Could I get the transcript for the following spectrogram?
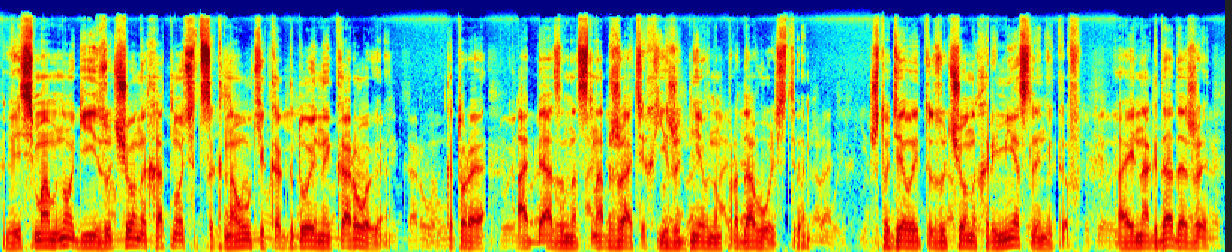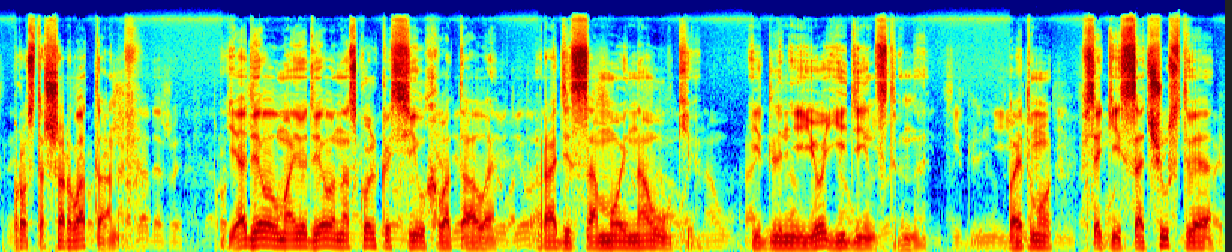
Весьма многие из ученых относятся к науке как к дойной корове, которая обязана снабжать их ежедневным продовольствием, что делает из ученых ремесленников, а иногда даже просто шарлатанов. Я делал мое дело, насколько сил хватало, ради самой науки, и для нее единственное. Поэтому всякие сочувствия,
